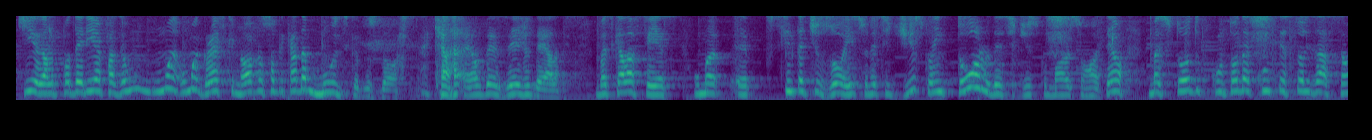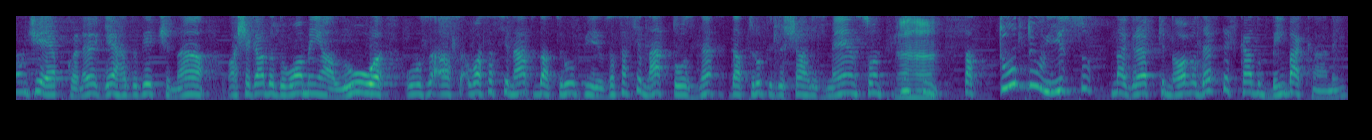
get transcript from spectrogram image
que ela poderia fazer um- uma, uma graphic novel sobre cada música dos Doors, que é o desejo dela. Mas que ela fez uma. é, sintetizou isso nesse disco, em torno desse disco Morrison Hotel, mas todo, com toda a contextualização de época, né? Guerra do Vietnã, a chegada do homem à lua, os, o assassinato da trupe, os assassinatos, né? Da trupe do Charles Manson, Aham. enfim, tá tudo isso na graphic novel, deve ter ficado bem bacana, hein?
